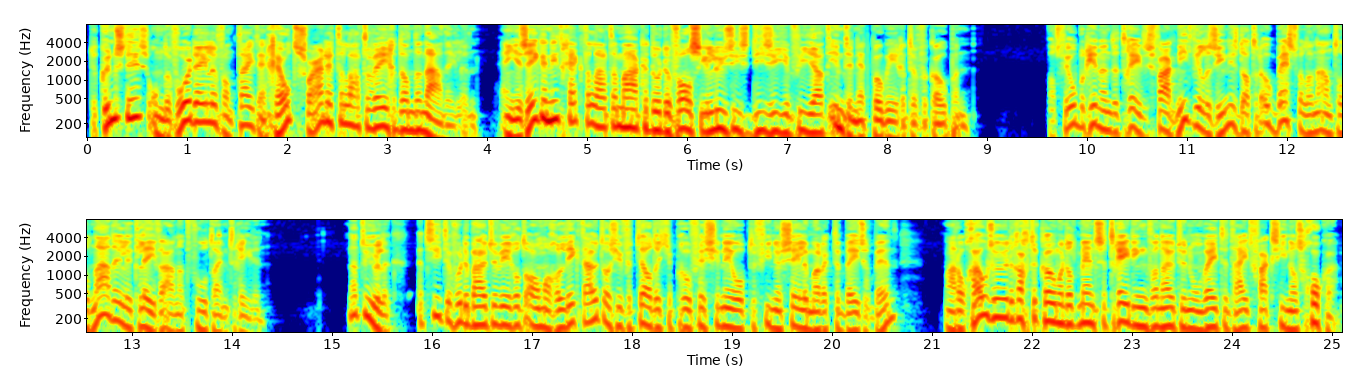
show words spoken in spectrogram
De kunst is om de voordelen van tijd en geld zwaarder te laten wegen dan de nadelen. En je zeker niet gek te laten maken door de valse illusies die ze je via het internet proberen te verkopen. Wat veel beginnende traders vaak niet willen zien is dat er ook best wel een aantal nadelen kleven aan het fulltime traden. Natuurlijk, het ziet er voor de buitenwereld allemaal gelikt uit als je vertelt dat je professioneel op de financiële markten bezig bent. Maar al gauw zul je erachter komen dat mensen trading vanuit hun onwetendheid vaak zien als gokken.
